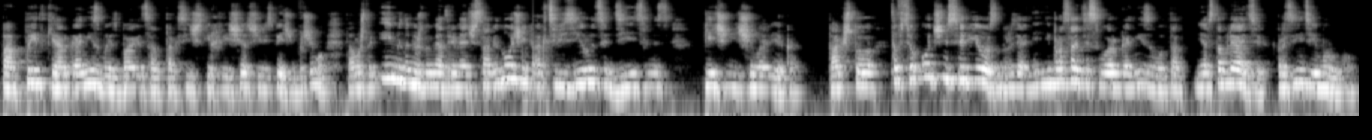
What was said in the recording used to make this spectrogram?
попытки организма избавиться от токсических веществ через печень. Почему? Потому что именно между двумя и тремя часами ночи активизируется деятельность печени человека. Так что это все очень серьезно, друзья. Не, не бросайте свой организм вот так, не оставляйте, протяните ему руку.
